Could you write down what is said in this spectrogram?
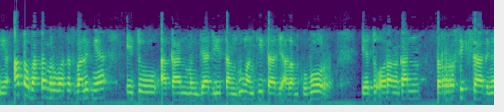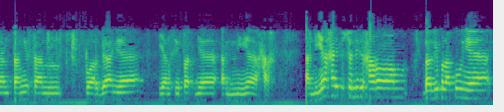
ya, atau bahkan berwasiat sebaliknya, itu akan menjadi tanggungan kita di alam kubur. Yaitu orang akan tersiksa dengan tangisan keluarganya yang sifatnya an-niyahah. An-niyahah itu sendiri haram, bagi pelakunya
